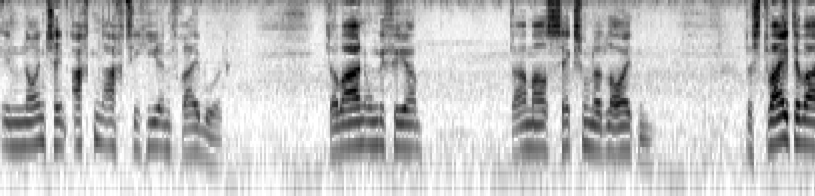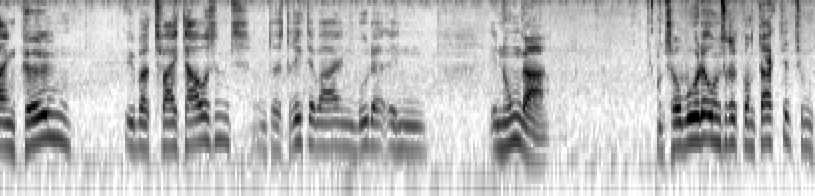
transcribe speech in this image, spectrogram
in 1988 hier in Freiburg. Da waren ungefähr damals 600 Leute. Das zweite war in Köln, über 2000 und das dritte war in, Buda, in, in Ungarn. Und so wurden unsere Kontakte zu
